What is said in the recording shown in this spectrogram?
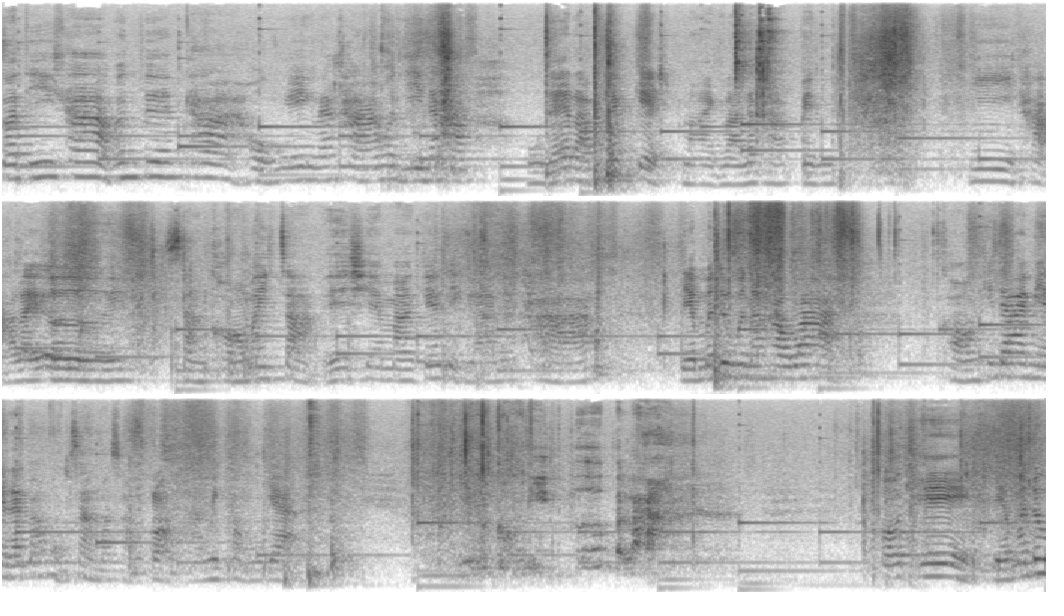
สวัสดีค่ะเพื่อนๆค่ะ หงเองนะคะ วันนี้นะคะหงได้รับแพ็กเกจมาอีกแล้วนะคะ เป็นนี่ค่ะอะไรเอ่ยสั่งของมาจากเอเชียมาร์เก็ตอีกแล้วนะคะ เดี๋ยวมาดูนะคะว่า ของที่ได้มีอะไรบ้างหงสั่งมาสองกล่องนะมีกล่องใหญ่นี่กล่องนี้เออปละโอเค เดี๋ยวมาดู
